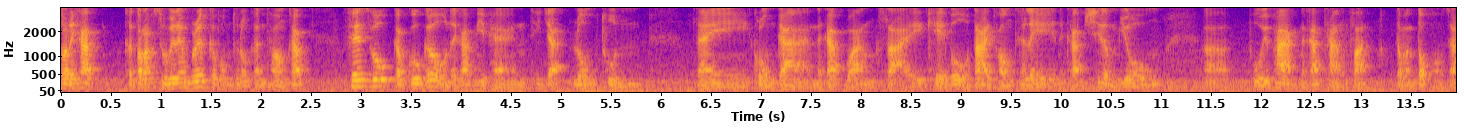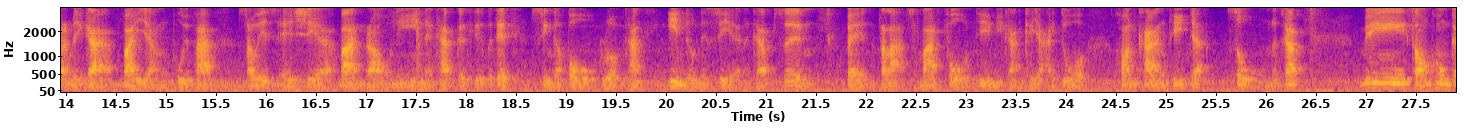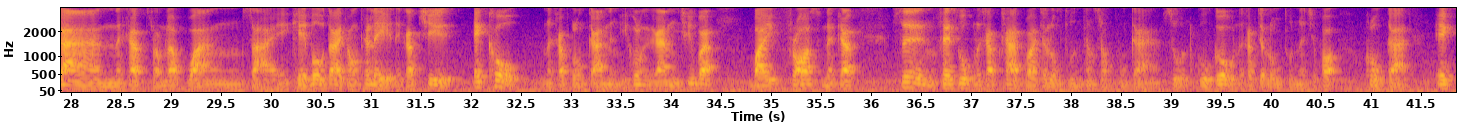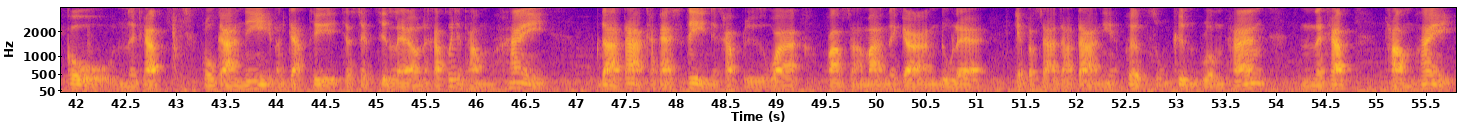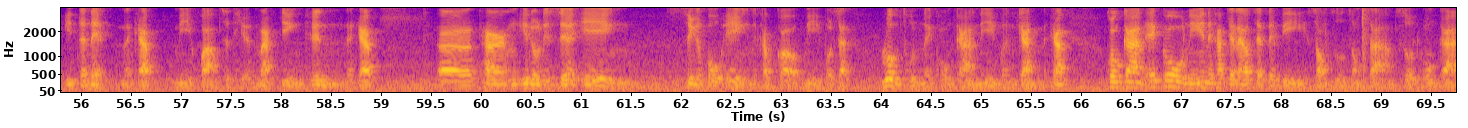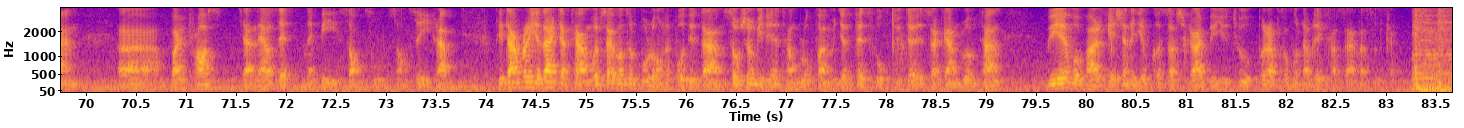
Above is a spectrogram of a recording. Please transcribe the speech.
สวัสดีครับ ขอต้อนรับสู่วิลเลนบริฟกับผมธนงกันทองครับ Facebook กับ Google นะครับ มีแผนที่จะลงทุนในโครงการนะครับ วางสายเคเบิลใต้ท้องทะเลนะครับ เชื่อมโยงภูมิภาคนะครับทางฝั่งตะวันตกของสหรัฐอเมริกาไปยังภูมิภาคเซาท์อีสเอเชียบ้านเรานี้นะครับ ก็คือประเทศสิงคโปร์รวมทั้งอินโดนีเซียนะครับ ซึ่งเป็นตลาดสมาร์ทโฟนที่มีการขยายตัวค่อนข้างที่จะสูงนะครับ มี 2 โครงการนะครับสำหรับวางสายเคเบิลใต้ท้องทะเลนะครับชื่อ Echo นะครับโครงการหนึ่งอีกโครงการหนึ่งชื่อว่า Bifrost นะครับซึ่ง Facebook นะครับคาดว่าจะลงทุนทั้ง 2 โครงการส่วน Google นะครับจะลงทุนในเฉพาะโครงการ Echo นะครับโครงการนี้หลังจากที่จะเสร็จสิ้นแล้วนะครับก็จะทำให้ Data Capacity นะครับหรือว่าความสามารถในการดูแลเก็บรักษา Data เนี่ยเพิ่มสูงขึ้นรวมทั้งนะครับ ทำให้อินเทอร์เน็ตนะครับมีความเสถียรมากยิ่งขึ้นนะครับทางอินโดนีเซียเองสิงคโปร์เองนะครับก็มีบริษัทร่วมทุนในโครงการนี้เหมือนกันนะครับโครงการ Echo นี้นะครับจะแล้วเสร็จในปี 2023 ส่วนโครงการ Bifrost จะแล้วเสร็จในปี 2024 ครับ ติดตามรายละเอียดได้จากทางเว็บไซต์ของทุนบุหลวงและโปรดติดตามโซเชียลมีเดียทางบุหลวงฟันวิจัย Facebook Twitter Instagram รวมทั้ง v f o Application และอย่าลืมกด subscribe บน YouTube เพื่อรับข้อมูลอัปเดตข่าวสารล่าสุดครับ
